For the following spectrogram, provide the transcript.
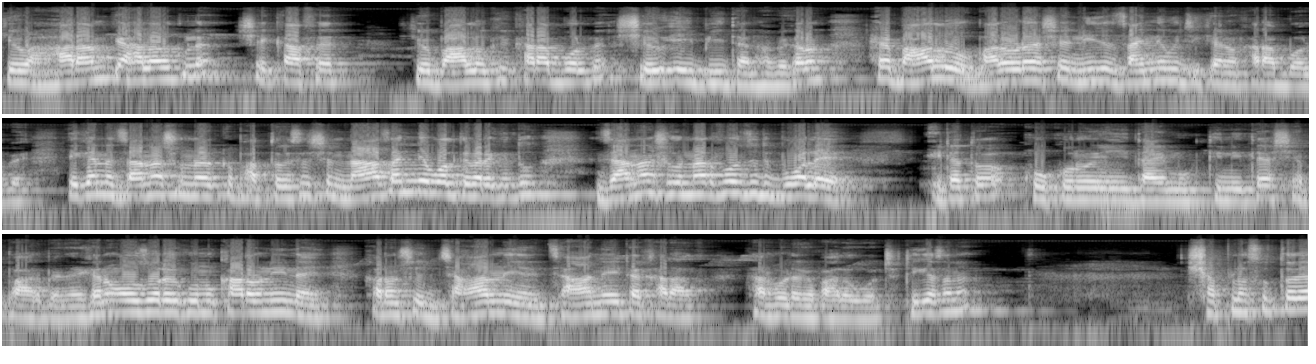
কেউ হারামকে হালাল করলে সে কাফের। কেউ ভালোকে খারাপ বলবে, সেও এই বিধান হবে। কারণ হ্যাঁ ভালো ভালোটা সে নিজে জানিয়ে বুঝি কেন খারাপ বলবে। এখানে জানা শোনার একটু পার্থক্য সে না জানিয়ে বলতে পারে, কিন্তু জানা শোনার পর যদি বলে, এটা তো কখনো এই দায় মুক্তি নিতে সে পারবে না। এখানে অজরের কোনো কারণই নাই। কারণ সে জানে জানে এটা খারাপ। তারপর এটাকে ভালো বলছে। ঠিক আছে না? শাপলা সত্তরে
